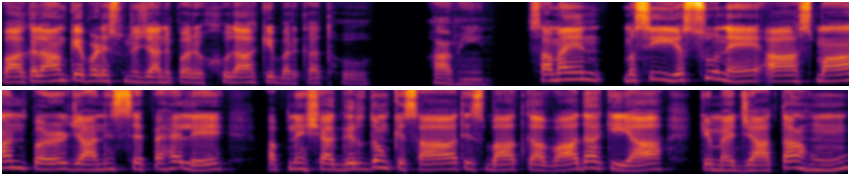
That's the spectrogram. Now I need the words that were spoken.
پاکلام کے پڑھے سنے جانے پر خدا کی برکت ہو۔ آمین۔ سامعین، مسیح یسو نے آسمان پر جانے سے پہلے اپنے شاگردوں کے ساتھ اس بات کا وعدہ کیا کہ میں جاتا ہوں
